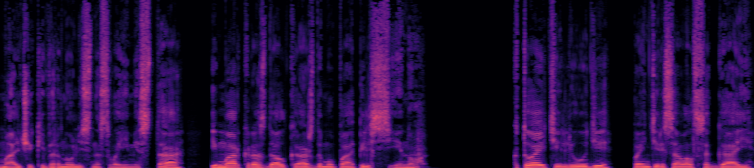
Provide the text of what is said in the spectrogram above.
Мальчики вернулись на свои места, и Марк раздал каждому по апельсину. «Кто эти люди?» — поинтересовался Гай.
